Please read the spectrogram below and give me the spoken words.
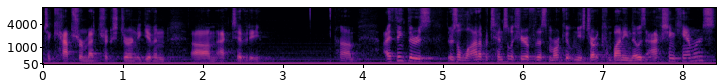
to capture metrics during a given activity. I think there's, there's a lot of potential here for this market when you start combining those action cameras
